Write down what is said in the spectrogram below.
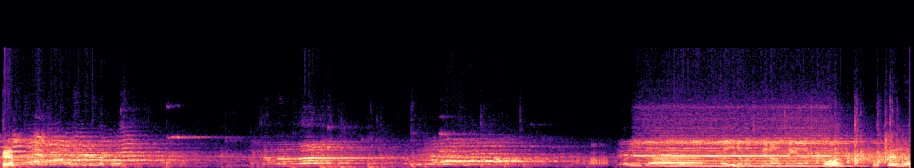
help.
